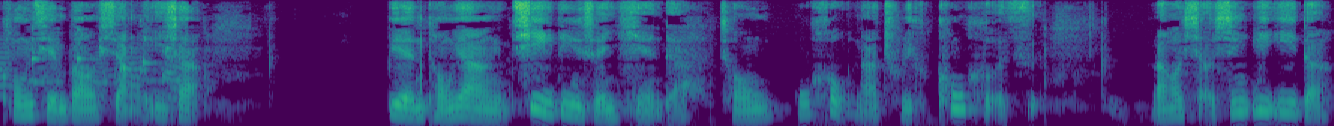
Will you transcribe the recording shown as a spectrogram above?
空钱包，想了一下，便同样气定神闲的从屋后拿出了一个空盒子。然后小心翼翼的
